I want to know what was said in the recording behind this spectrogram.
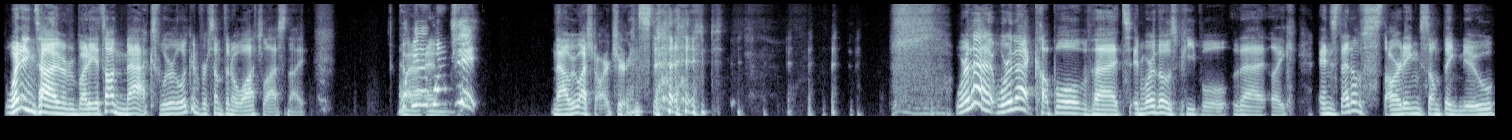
Winning time, everybody. It's on Max. We were looking for something to watch last night. Why Uh, didn't watch it? Now we watched Archer instead. We're that we're that couple that and we're those people that like instead of starting something new,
